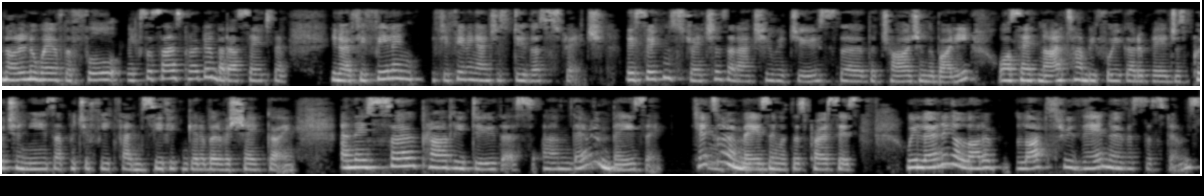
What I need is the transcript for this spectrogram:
not in a way of the full exercise program, but I say to them, you know, if you're feeling, if you're feeling anxious, do this stretch. There's certain stretches that actually reduce the, the charge in the body. Or say at night time before you go to bed, just put your knees up, put your feet flat and see if you can get a bit of a shake going. And they so proudly do this. Um, they're amazing. Kids are amazing with this process. We're learning a lot of, lot through their nervous systems,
